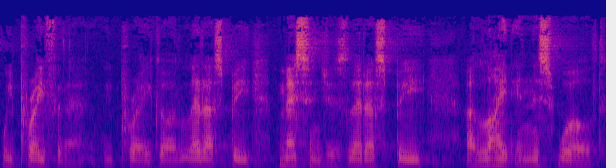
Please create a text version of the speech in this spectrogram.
We pray for that. We pray, God, let us be messengers. Let us be a light in this world.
